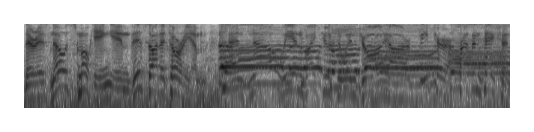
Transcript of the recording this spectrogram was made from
There is no smoking in this auditorium. And now we invite you to enjoy our feature presentation.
